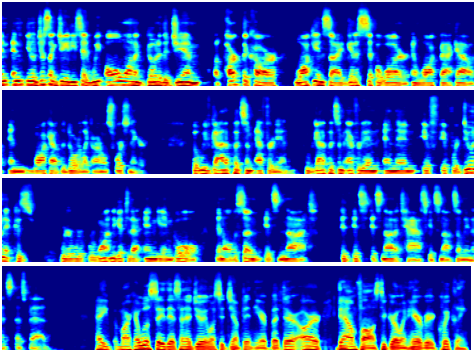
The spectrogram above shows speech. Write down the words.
and and you know, just like JD said, we all want to go to the gym, uh, park the car, walk inside, get a sip of water, and walk back out and walk out the door like Arnold Schwarzenegger. But we've got to put some effort in. We've got to put some effort in, and then if if we're doing it because we're, we're we're wanting to get to that end game goal, then all of a sudden it's not it, it's it's not a task. It's not something that's that's bad. Hey, Mark, I will say this. I know Joey wants to jump in here, but there are downfalls to growing hair very quickly.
